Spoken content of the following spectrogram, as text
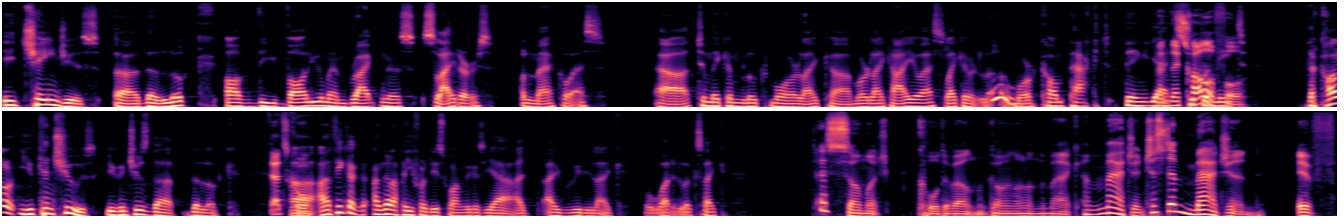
it changes uh, the look of the volume and brightness sliders on macOS uh, to make them look more like uh, more like iOS, like a, a, more compact thing. Yeah, and they're colorful. Neat. The color you can choose. You can choose the the look. That's cool. Uh, I think I'm, I'm, gonna pay for this one because yeah, I I really like what it looks like. There's so much cool development going on on the Mac. Imagine, just imagine if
